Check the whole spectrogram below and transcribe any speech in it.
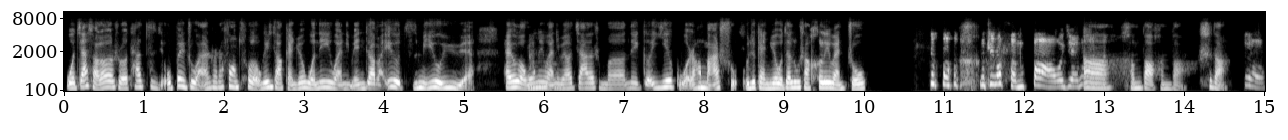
我加小料的时候，他自己我备注完的时候他放错了，我跟你讲，感觉我那一碗里面你知道吧，又有紫米又有芋圆，还有老公那碗里面要加的什么那个椰果，然后麻薯，我就感觉我在路上喝了一碗粥 那真的很饱，我觉得。啊，很饱很饱，是的，对，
